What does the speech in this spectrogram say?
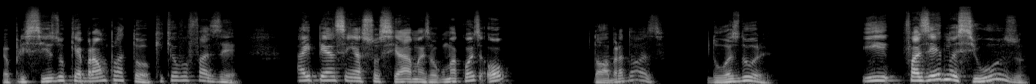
Eu preciso quebrar um platô. O que, que eu vou fazer? Aí pensa em associar mais alguma coisa ou dobra a dose. Duas duras. E fazendo esse uso,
